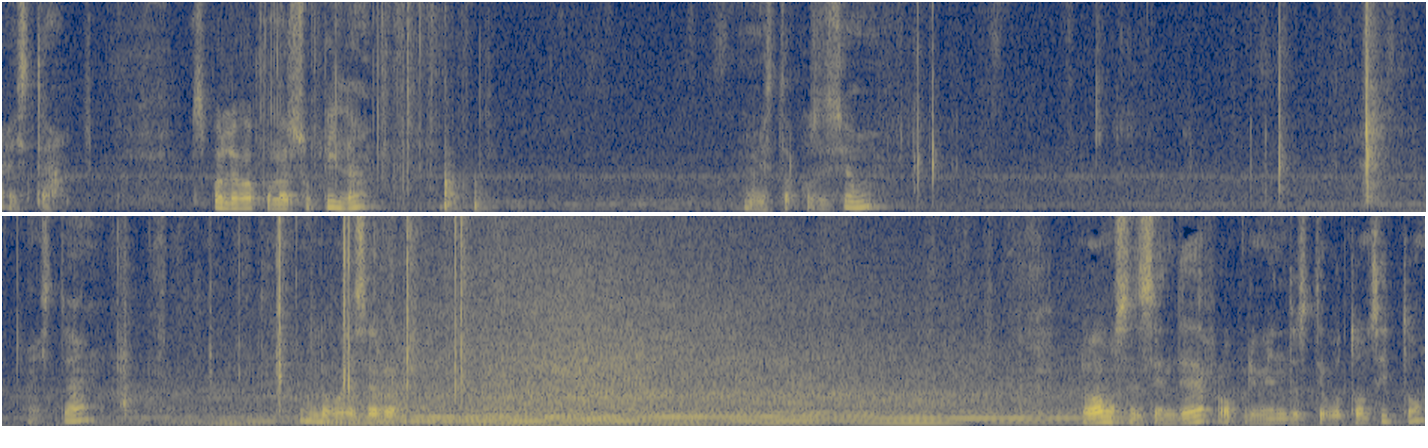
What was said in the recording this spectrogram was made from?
Ahí está. Después le voy a poner su pila en esta posición. Ahí está. Y lo voy a cerrar lo vamos a encender oprimiendo este botoncito.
